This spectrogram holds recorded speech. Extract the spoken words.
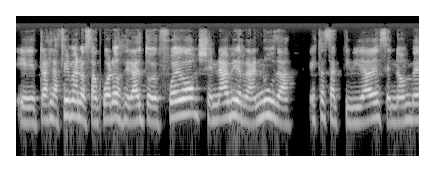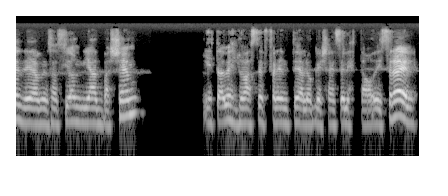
eh, tras la firma de los acuerdos del Alto de Fuego, Genavi reanuda estas actividades en nombre de la organización Yad Vashem, y esta vez lo hace frente a lo que ya es el Estado de Israel.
